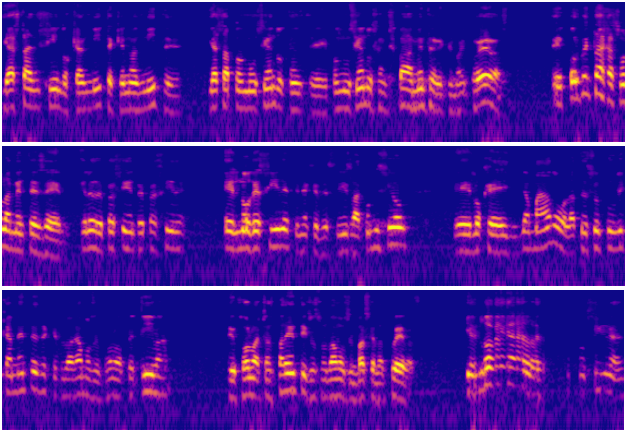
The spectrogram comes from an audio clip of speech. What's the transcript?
ya está diciendo que admite, que no admite, ya está pronunciando, eh, pronunciándose anticipadamente de que no hay pruebas. Eh, por ventaja solamente es de él. Él es el presidente, preside. Él no decide, tiene que decidir la comisión. Eh, lo que he llamado la atención públicamente es de que lo hagamos de forma objetiva, de forma transparente y resolvamos en base a las pruebas. Y no haya la consigna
